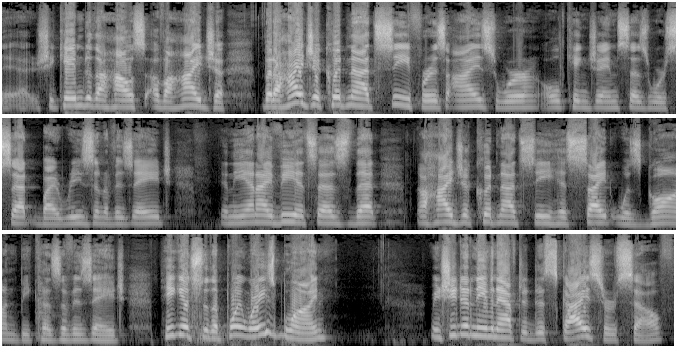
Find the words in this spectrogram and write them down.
uh, she came to the house of Ahijah, but Ahijah could not see, for his eyes were, Old King James says, were set by reason of his age. In the NIV, it says that Ahijah could not see. His sight was gone because of his age. He gets to the point where he's blind. I mean, she didn't even have to disguise herself,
